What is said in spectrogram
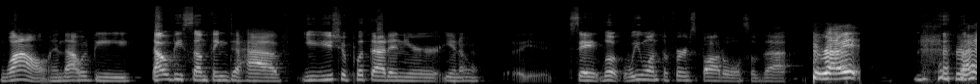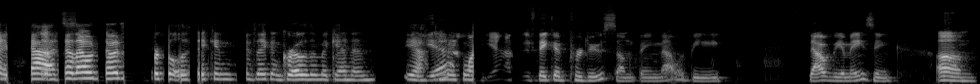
wow. And that would be, that would be something to have. You, you should put that in your, you know, say, look, we want the first bottles of that. Right right. Yeah. no, that would, that would be super cool if they can if they can grow them again and yeah yeah yeah if they could produce something that would be that would be amazing. Um,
